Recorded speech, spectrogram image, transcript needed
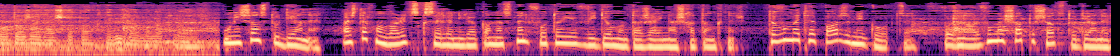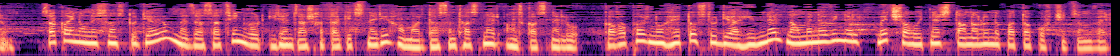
մոնտաժային աշխատանքների ժամանակ նաև։ Ունիսոն ստուդիան է։ Այստեղ հունվարից սկսել են իրականացնել ֆոտո եւ վիդեո մոնտաժային աշխատանքներ։ Թվում է թե པարզ մի գործ է, որն արվում է շատ ու շատ ստուդիաներում։ Սակայն Ունիսոն ստուդիայում մեզ ասացին, որ իրենց աշխատակիցների համար դասընթացներ անցկացնելու Գաղափարն ու հետո ստուդիա հիմնելն ամենավին էլ մեծ շահույթներ ստանալու նպատակով չի ծնվել։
